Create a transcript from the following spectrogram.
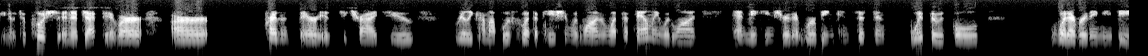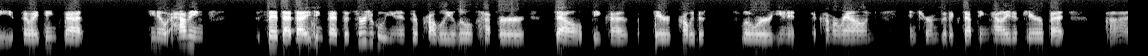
you know, to push an objective. Our our presence there is to try to really come up with what the patient would want and what the family would want and making sure that we're being consistent with those goals whatever they may be. So I think that you know, having said that, that I think that the surgical units are probably a little tougher sell because they're probably the slower units to come around in terms of accepting palliative care, but uh,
